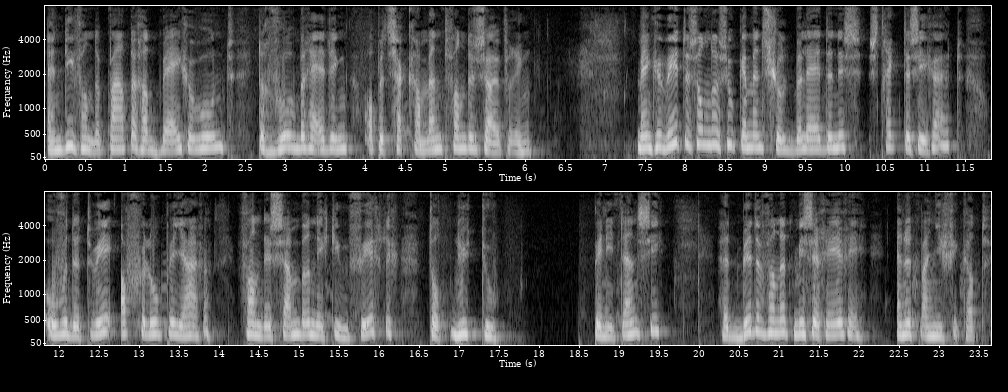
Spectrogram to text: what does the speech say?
en die van de pater had bijgewoond ter voorbereiding op het sacrament van de zuivering. Mijn gewetensonderzoek en mijn schuldbeleidenis strekte zich uit over de twee afgelopen jaren, van december 1940 tot nu toe. Penitentie, het bidden van het Miserere en het Magnificat.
